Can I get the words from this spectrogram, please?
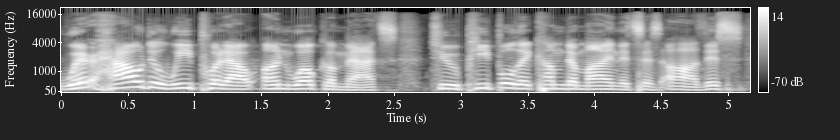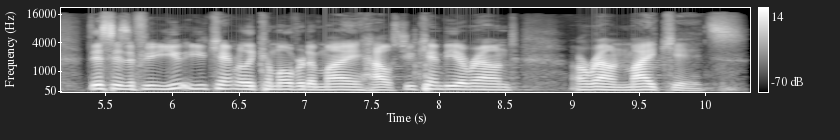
where how do we put out unwelcome mats to people that come to mind that says, "Ah, oh, this this is if you, you you can't really come over to my house. You can't be around around my kids."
